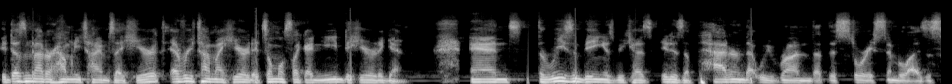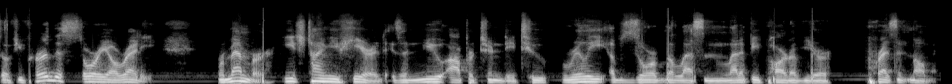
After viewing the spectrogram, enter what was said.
it doesn't matter how many times I hear it. Every time I hear it, it's almost like I need to hear it again. And the reason being is because it is a pattern that we run that this story symbolizes. So if you've heard this story already, remember each time you hear it is a new opportunity to really absorb the lesson and let it be part of your present moment.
